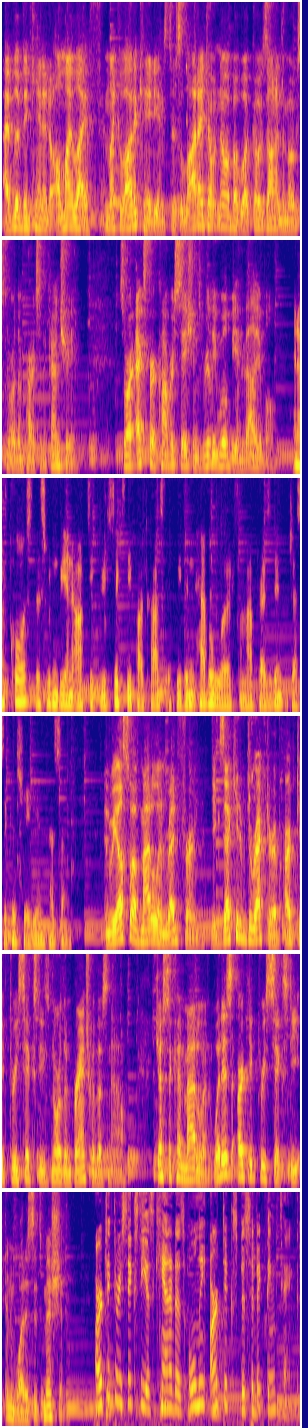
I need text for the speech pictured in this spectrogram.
I've lived in Canada all my life, and like a lot of Canadians, there's a lot I don't know about what goes on in the most northern parts of the country. So our expert conversations really will be invaluable. And of course, this wouldn't be an Arctic 360 podcast if we didn't have a word from our president, Jessica Shadian herself. And we also have Madeleine Redfern, the executive director of Arctic 360's Northern Branch, with us now. Jessica and Madeleine, what is Arctic 360 and what is its mission? Arctic 360 is Canada's only Arctic specific think tank.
